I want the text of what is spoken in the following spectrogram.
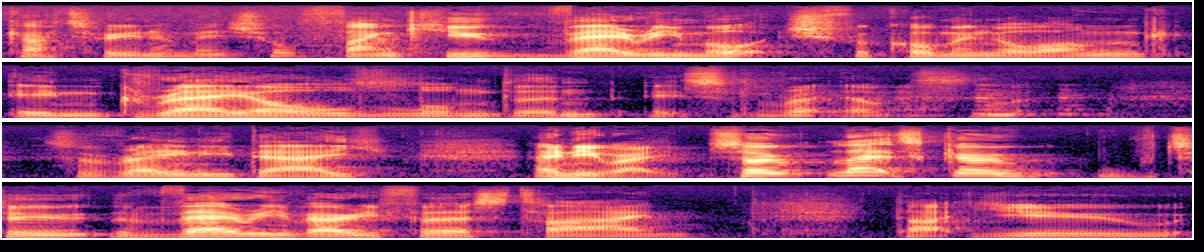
Katerina Mitchell, thank you very much for coming along in grey old London. It's, it's a rainy day. Anyway, so let's go to the very, very first time that you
